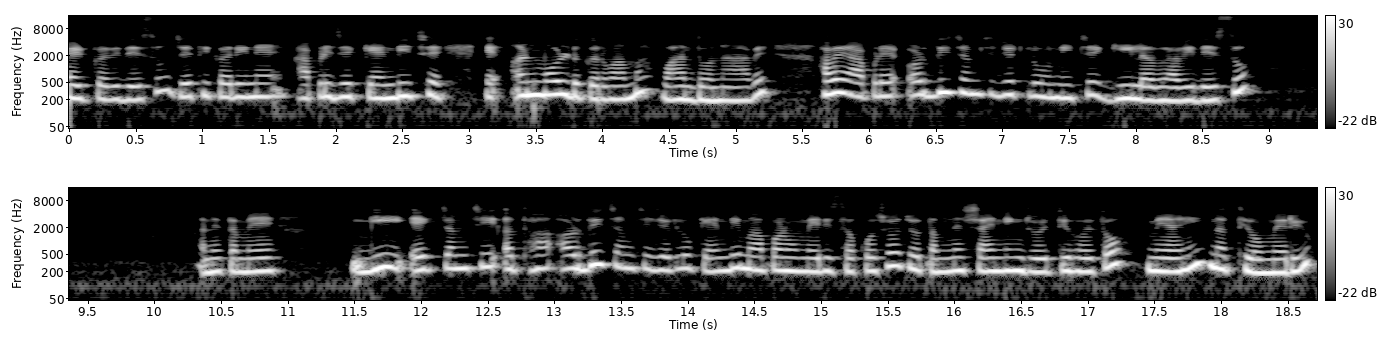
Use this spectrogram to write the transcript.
એડ કરી દઈશું, જેથી કરીને આપણી જે કેન્ડી છે એ અનમોલ્ડ કરવામાં વાંધો ના આવે. હવે આપણે અડધી ચમચી જેટલું નીચે ઘી લગાવી દઈશું. અને તમે ઘી એક ચમચી અથવા અડધી ચમચી જેટલું કેન્ડીમાં પણ ઉમેરી શકો છો. જો તમને શાઇનિંગ જોઈતી હોય તો મેં અહીં નથી ઉમેર્યું.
